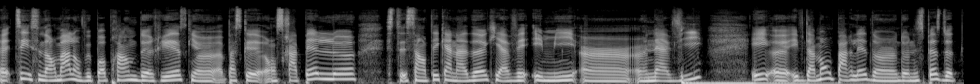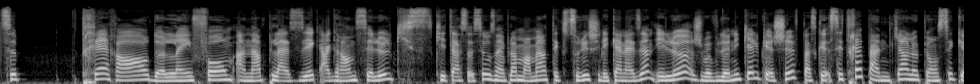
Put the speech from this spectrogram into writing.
Euh, c'est normal, on veut pas prendre de risques parce que on se rappelle là, c'était Santé Canada qui avait émis un, un avis et évidemment on parlait d'un espèce de type très rare de lymphome anaplasique à grandes cellules qui, est associé aux implants mammaires texturés chez les Canadiennes. Et là, je vais vous donner quelques chiffres parce que c'est très paniquant. Là, puis on sait que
